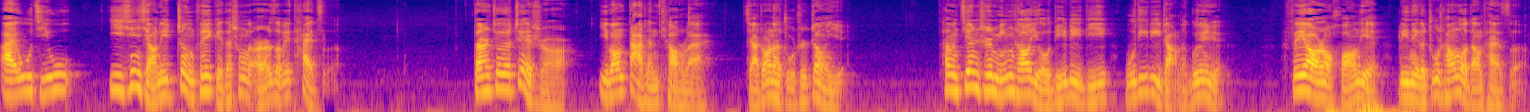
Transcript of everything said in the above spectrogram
爱屋及乌，一心想立郑妃给他生的儿子为太子。但是就在这时候，一帮大臣跳出来，假装的主持正义，他们坚持明朝有嫡立嫡、无嫡立长的规矩，非要让皇帝立那个朱常洛当太子。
